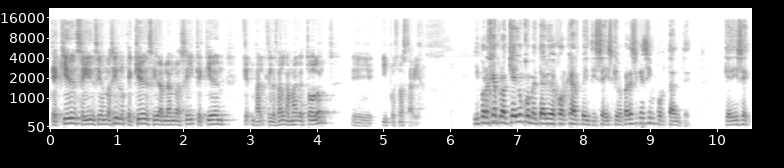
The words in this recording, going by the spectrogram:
que quieren seguir siendo así, ¿no? que quieren seguir hablando así, que quieren que, les valga más de todo, eh, y pues no está bien. Y por ejemplo, aquí hay un comentario de Jorge Hart 26 que me parece que es importante, que dice,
